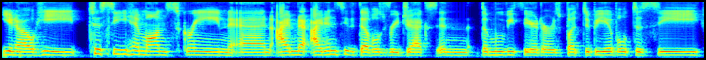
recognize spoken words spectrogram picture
you know, he to see him on screen, and I I didn't see the Devil's Rejects in the movie theaters, but to be able to see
